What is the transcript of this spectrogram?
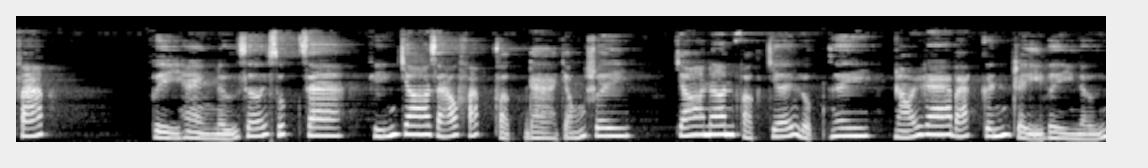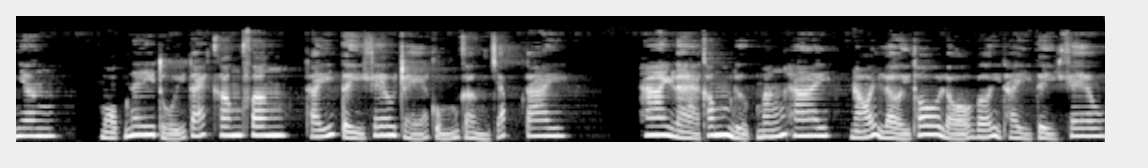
Pháp vì hàng nữ giới xuất gia, khiến cho giáo Pháp Phật đà chống suy, cho nên Phật chế luật nghi, nói ra bát kính trị vì nữ nhân. Một ni tuổi tác không phân, thấy tỳ kheo trẻ cũng cần chấp tay. Hai là không được mắng hai, nói lời thô lỗ với thầy tỳ kheo.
